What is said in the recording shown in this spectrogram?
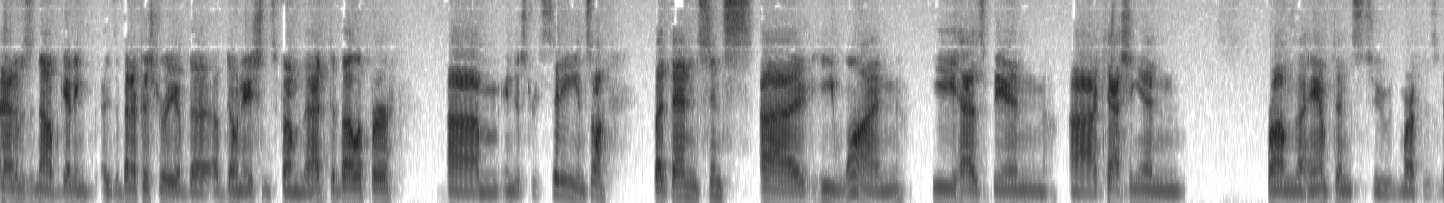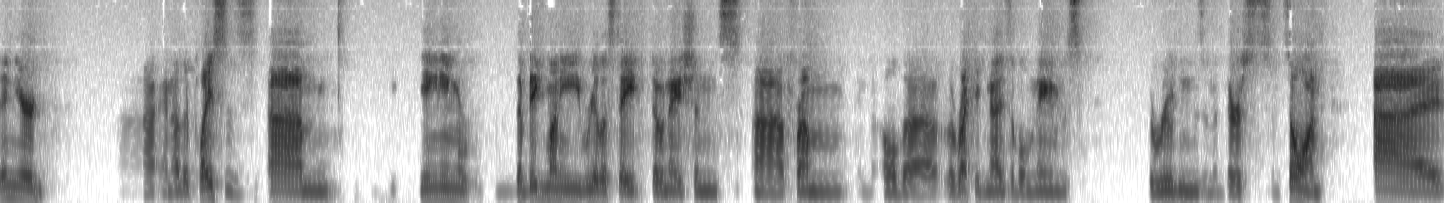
Adams is now getting is a beneficiary of the of donations from that developer, um, Industry City, and so on. But then since uh, he won, he has been uh, cashing in from the Hamptons to Martha's Vineyard uh, and other places, um, gaining the big money real estate donations uh, from all the, the recognizable names, the Rudins and the Dursts and so on. Uh,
